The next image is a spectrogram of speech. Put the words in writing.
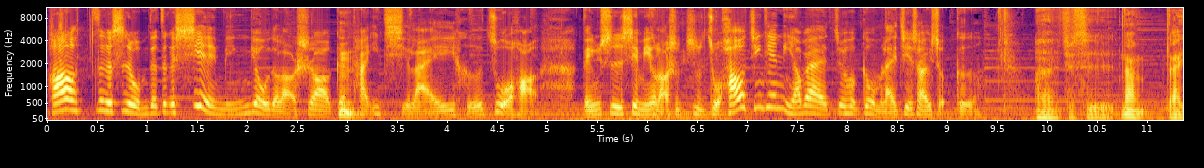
好，这个是我们的这个谢明佑的老师啊，跟他一起来合作哈，嗯、等于是谢明佑老师制作。好，今天你要不要最后跟我们来介绍一首歌？呃，就是那来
